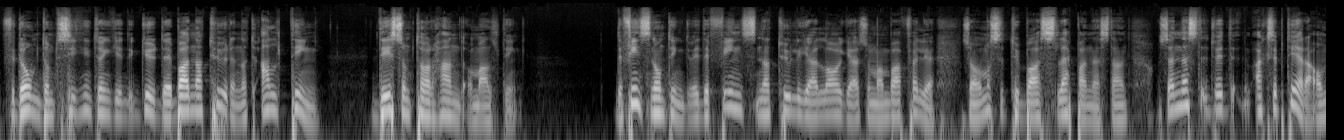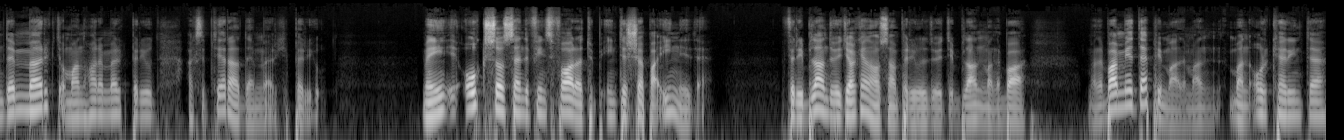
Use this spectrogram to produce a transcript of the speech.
För dem, de sitter inte och tänker Gud, det är bara naturen, allting. Det som tar hand om allting. Det finns någonting, det finns naturliga lagar som man bara följer. Så man måste typ bara släppa nästan. Och sen nästa, du vet, acceptera. Om det är mörkt, om man har en mörk period, acceptera att det är en mörk period. Men också sen det finns fara, typ inte köpa in i det. För ibland, du vet, jag kan ha sån period, du vet, ibland man är bara Man är bara mer deppig man, man, man orkar inte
